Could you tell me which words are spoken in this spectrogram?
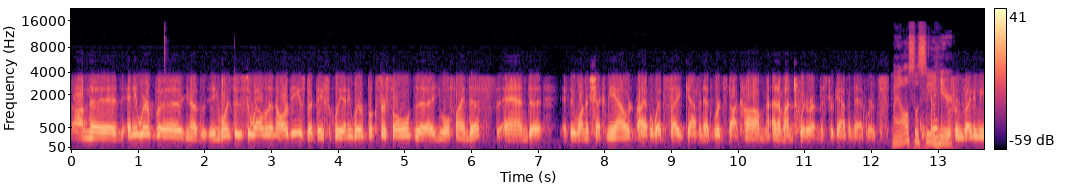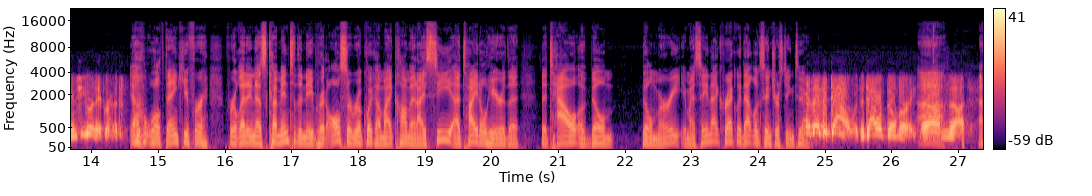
Um, uh, anywhere, uh, you know, you won't do so well with an Arby's, but basically anywhere books are sold, uh, you will find this. And uh, if they want to check me out, I have a website, gavinedwards.com, and I'm on Twitter at Mr. Gavin Edwards. I also see thank here. Thank you for inviting me into your neighborhood. Yeah, well, thank you for, for letting us come into the neighborhood. Also, real quick, I might comment. I see a title here, the the Tao of Bill Bill Murray. Am I saying that correctly? That looks interesting too. Uh, the Tao, the Tao of Bill Murray, ah. um, uh, uh,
